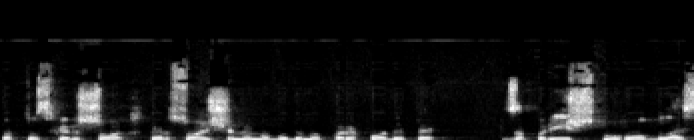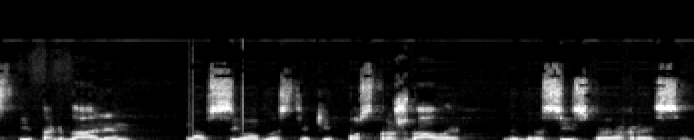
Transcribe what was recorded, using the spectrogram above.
Тобто, з Херсон- Херсонщини ми будемо переходити в Запорізьку область і так далі на всі області, які постраждали від російської агресії.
